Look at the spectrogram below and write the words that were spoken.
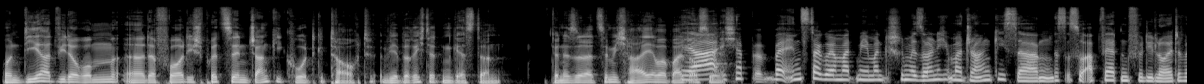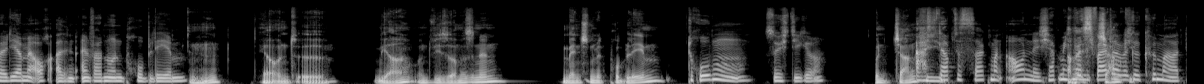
Und die hat wiederum äh, davor die Spritze in Junkie-Code getaucht. Wir berichteten gestern. Dann ist er da ziemlich high, aber bald auch Ja, so. ich habe bei Instagram hat mir jemand geschrieben, wir sollen nicht immer Junkies sagen. Das ist so abwertend für die Leute, weil die haben ja auch einfach nur ein Problem. mhm. Ja, und äh, ja, und wie soll man sie nennen? Menschen mit Problemen? Drogensüchtige. Und Junkie? Ach, ich glaube, das sagt man auch nicht. Ich habe mich ist nicht weiter Junkie- gekümmert.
